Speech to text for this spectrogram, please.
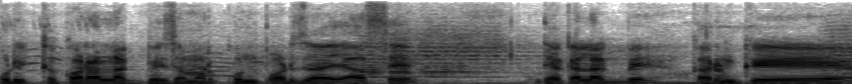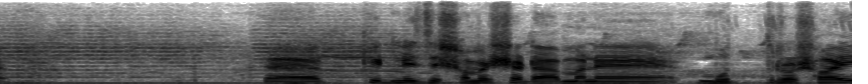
পরীক্ষা করা লাগবে যে আমার কোন পর্যায়ে আছে, দেখা লাগবে। কারণ কি কিডনির যে সমস্যাটা মানে মূত্রশয়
